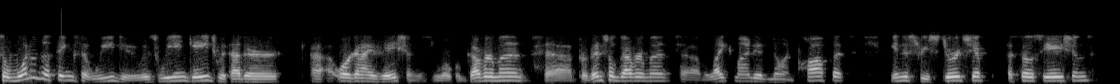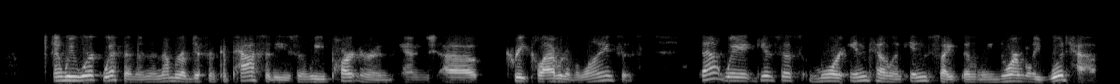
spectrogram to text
So one of the things that we do is we engage with other uh, organizations, local government, uh, provincial government, uh, like-minded nonprofits, industry stewardship associations, and we work with them in a number of different capacities, and we partner and, and uh, create collaborative alliances. That way, it gives us more intel and insight than we normally would have,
